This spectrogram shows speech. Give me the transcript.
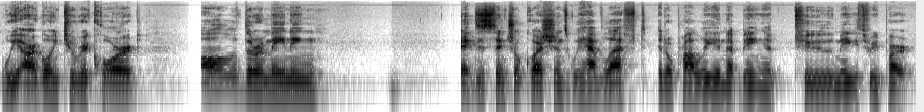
We are going to record all of the remaining existential questions we have left. It'll probably end up being a two, maybe three part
